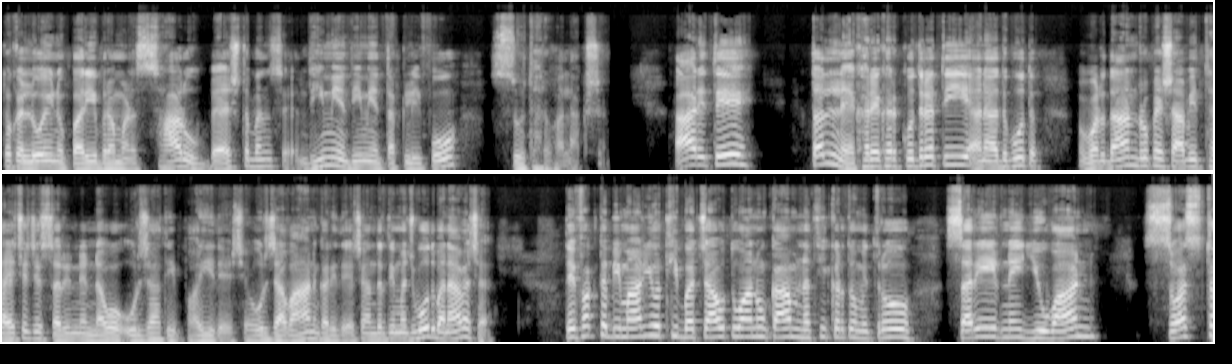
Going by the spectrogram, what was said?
તો કે લોહીનું પરિભ્રમણ સારું બેસ્ટ બનશે. ધીમે ધીમે તકલીફો સુધરવા લાગશે. આ રીતે તલને ખરેખર કુદરતી અને અદ્ભુત વરદાન રૂપે સાબિત થાય છે, જે શરીરને નવો ઉર્જાથી ભરી દે છે, ઉર્જાવાન કરી દે છે, અંદરથી મજબૂત બનાવે છે. તે ફક્ત બીમારીઓથી બચાવતું આનું કામ નથી કરતું મિત્રો. શરીરને યુવાન, સ્વસ્થ,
